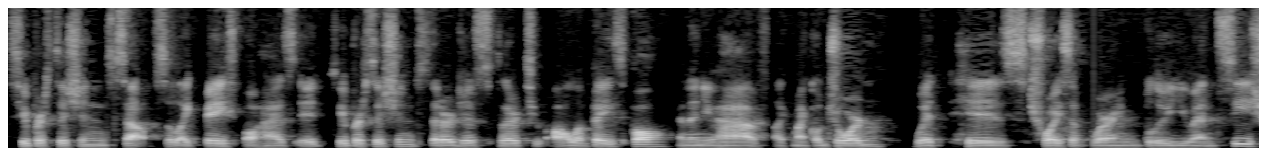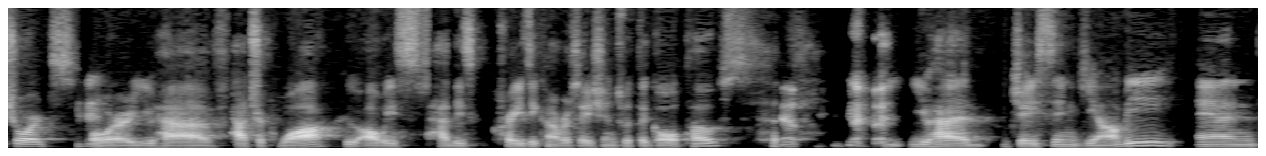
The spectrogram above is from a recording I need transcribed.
superstitions itself. So like baseball has it superstitions that are just there to all of baseball. And then you have like Michael Jordan with his choice of wearing blue UNC shorts, mm-hmm. or you have Patrick Roy, who always had these crazy conversations with the goalposts. Yep. you had Jason Giambi and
